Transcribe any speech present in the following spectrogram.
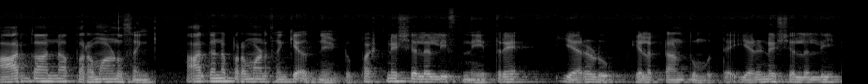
ಆರ್ಗಾನ್ನ ಪರಮಾಣು ಸಂಖ್ಯೆ, ಆರ್ಗಾನ್ನ ಪರಮಾಣು ಸಂಖ್ಯೆ ಹದಿನೆಂಟು. ಫಸ್ಟ್ನೇ ಶೆಲ್ಲಲ್ಲಿ ಸ್ನೇಹಿತರೆ ಎರಡು ಎಲೆಕ್ಟ್ರಾನ್ ತುಂಬುತ್ತೆ. ಎರಡನೇ ಶೆಲ್ಲಲ್ಲಿ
